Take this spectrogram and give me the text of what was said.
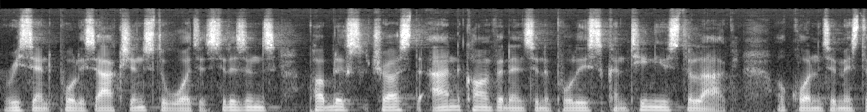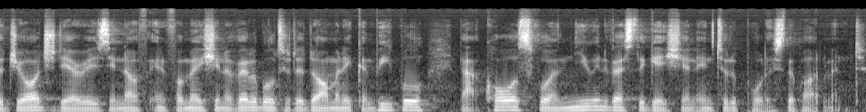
recent police actions towards its citizens, public's trust and confidence in the police continues to lag. According to Mr. George, there is enough information available to the Dominican people that calls for a new investigation into the police department.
